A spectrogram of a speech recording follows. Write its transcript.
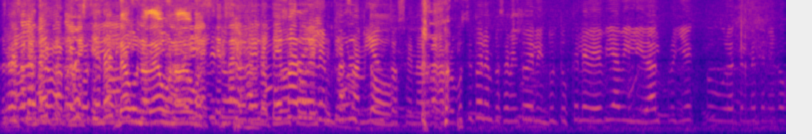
De uno, de uno, de uno. El tema del emplazamiento, senadora. A propósito del emplazamiento del indulto, ¿usted le ve viabilidad al proyecto durante el mes de enero?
